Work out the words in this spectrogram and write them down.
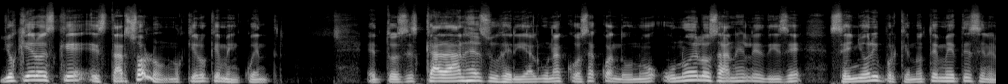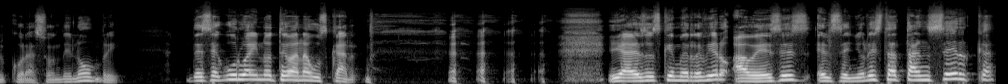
Yo quiero es que estar solo, no quiero que me encuentre. Entonces cada ángel sugería alguna cosa cuando uno, uno de los ángeles dice, Señor, ¿y por qué no te metes en el corazón del hombre? De seguro ahí no te van a buscar. y a eso es que me refiero. A veces el Señor está tan cerca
